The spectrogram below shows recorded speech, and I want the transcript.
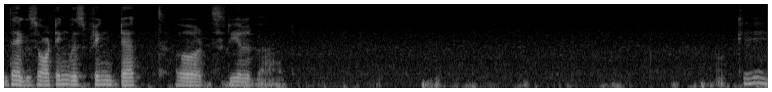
The exotic whispering death hurts real bad. Okay.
